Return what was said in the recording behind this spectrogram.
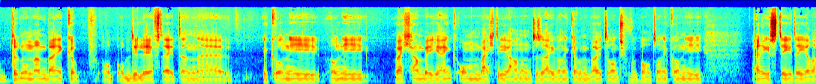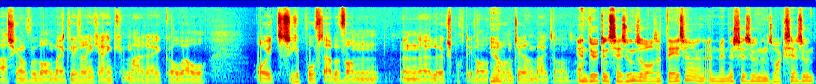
op dit moment ben ik op, op, op die leeftijd en ik wil niet, wil niet weggaan bij Genk om weg te gaan om te zeggen van ik heb een buitenland gevoetbald. Want ik wil niet ergens tegen degradatie gaan voetballen, ben ik liever in Genk. Maar eh, ik wil wel ooit geproefd hebben van een uh, leuk sportief avontuur in het buitenland. En duurt een seizoen zoals het deze, een, minder seizoen, een zwak seizoen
